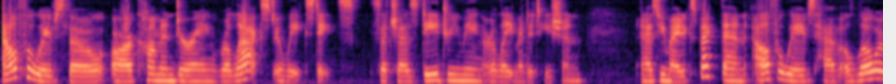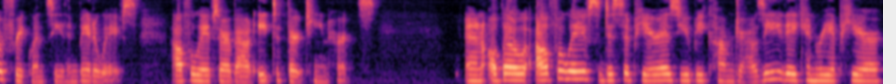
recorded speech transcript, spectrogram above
Alpha waves, though, are common during relaxed awake states, such as daydreaming or light meditation. And as you might expect then, alpha waves have a lower frequency than beta waves. Alpha waves are about 8 to 13 hertz. And although alpha waves disappear as you become drowsy, they can reappear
